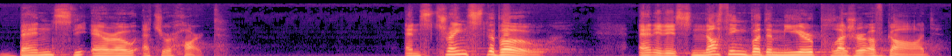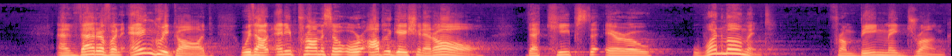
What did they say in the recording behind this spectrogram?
bends the arrow at your heart and strains the bow, and it is nothing but the mere pleasure of God, and that of an angry God without any promise or obligation at all, that keeps the arrow one moment from being made drunk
